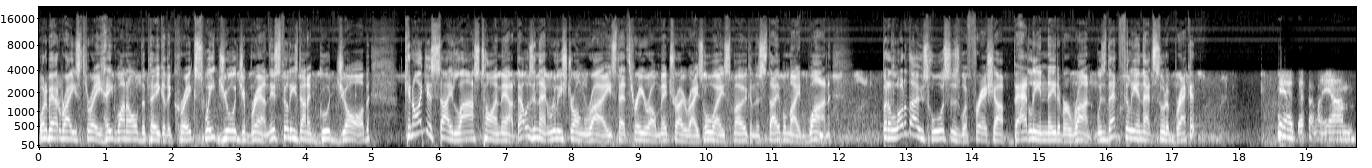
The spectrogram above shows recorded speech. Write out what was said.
What about race three? Heat one of the peak of the creek. Sweet Georgia Brown. This filly's done a good job. Can I just say, last time out, that was in that really strong race, that three-year-old Metro race, Always Smoke, and the stablemate won. But a lot of those horses were fresh up, badly in need of a run. Was that filly in that sort of bracket? Yeah, definitely. Um,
